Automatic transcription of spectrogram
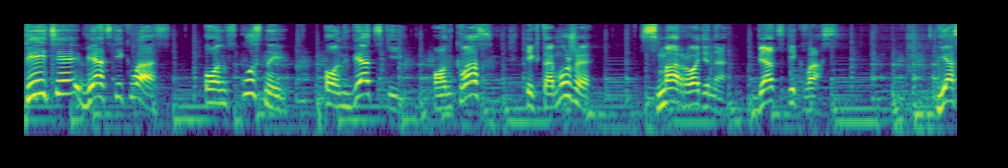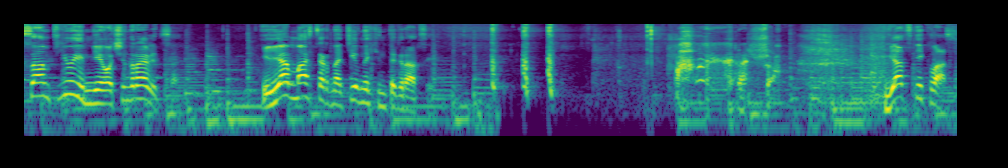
Пейте вятский квас. Он вкусный, он вятский, он квас и к тому же смородина. Вятский квас. Я сам пью и мне очень нравится. И я мастер нативных интеграций. Ах, Хорошо. Вятский квас.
